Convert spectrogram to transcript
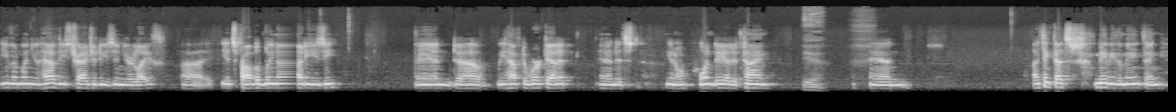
even when you have these tragedies in your life. Uh, it's probably not easy, and uh, we have to work at it. And it's you know one day at a time. Yeah. And I think that's maybe the main thing.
